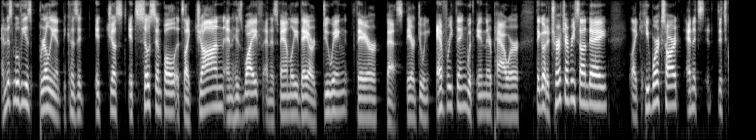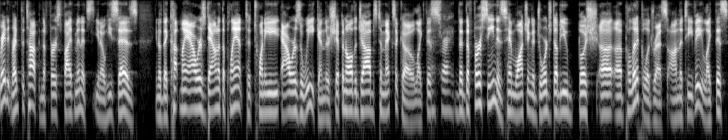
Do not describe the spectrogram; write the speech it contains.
And this movie is brilliant because it it just it's so simple. It's like John and his wife and his family, they are doing their best. They are doing everything within their power. They go to church every Sunday. Like he works hard and it's it's great right at the top in the first 5 minutes, you know, he says, you know, they cut my hours down at the plant to 20 hours a week and they're shipping all the jobs to Mexico. Like this That's right. the the first scene is him watching a George W. Bush uh, uh, political address on the TV. Like this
